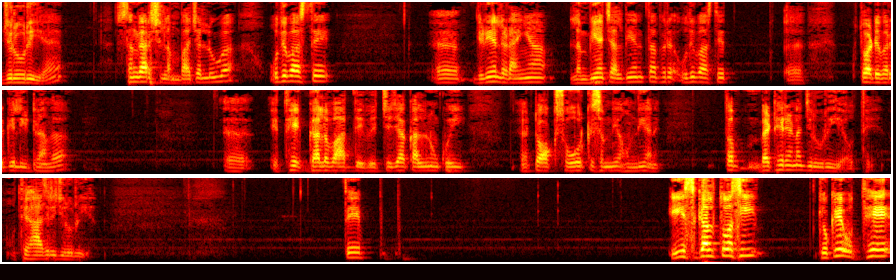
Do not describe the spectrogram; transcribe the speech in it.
ਜ਼ਰੂਰੀ ਹੈ। ਸੰਘਰਸ਼ ਲੰਬਾ ਚੱਲੂਗਾ। ਉਹਦੇ ਵਾਸਤੇ ਜਿਹੜੀਆਂ ਲੜਾਈਆਂ ਲੰਬੀਆਂ ਚੱਲਦੀਆਂ ਨੇ, ਤਾਂ ਫਿਰ ਉਹਦੇ ਵਾਸਤੇ ਤੁਹਾਡੇ ਵਰਗੇ ਲੀਡਰਾਂ ਦਾ ਇੱਥੇ ਗੱਲਬਾਤ ਦੇ ਵਿੱਚ ਜਾਂ ਕੱਲ ਨੂੰ ਕੋਈ ਟਾਕਸ ਹੋਰ ਕਿਸਮ ਦੀਆਂ ਹੁੰਦੀਆਂ ਨੇ, ਤਾਂ ਬੈਠੇ ਰਹਿਣਾ ਜ਼ਰੂਰੀ ਹੈ ਉੱਥੇ ਉੱਥੇ ਹਾਜ਼ਰੀ ਜ਼ਰੂਰੀ ਹੈ। ਤੇ ਇਸ ਗੱਲ ਤੋਂ ਅਸੀਂ, ਕਿਉਂਕਿ ਉੱਥੇ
